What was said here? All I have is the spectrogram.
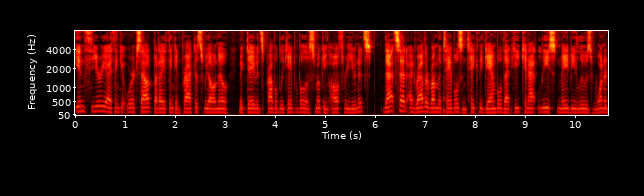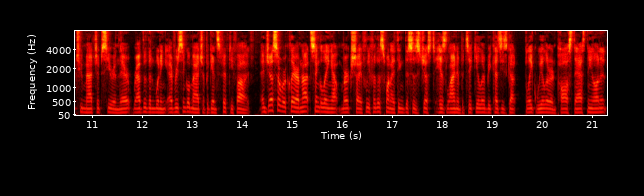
in theory, I think it works out, but I think in practice, we all know McDavid's probably capable of smoking all three units. That said, I'd rather run the tables and take the gamble that he can at least maybe lose one or two matchups here and there rather than winning every single matchup against 55. And just so we're clear, I'm not singling out Mark Scheifele for this one. I think this is just his line in particular because he's got Blake Wheeler and Paul Stastny on it.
